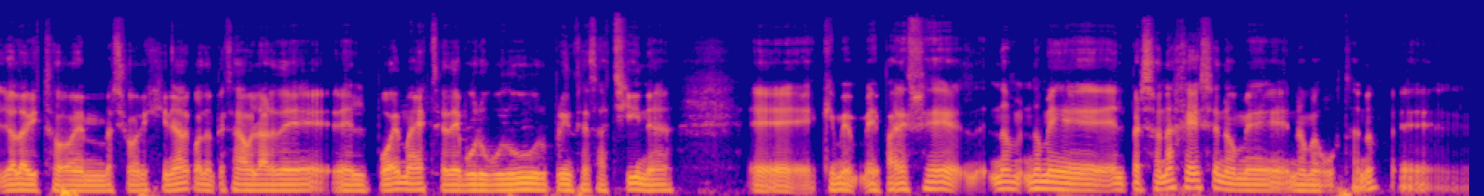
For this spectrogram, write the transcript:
yo la he visto en versión original, cuando empiezan a hablar del poema este de Burubudur, Princesa China, eh, que me, parece, no, me, el personaje ese no me, no me gusta, ¿no? Eh,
